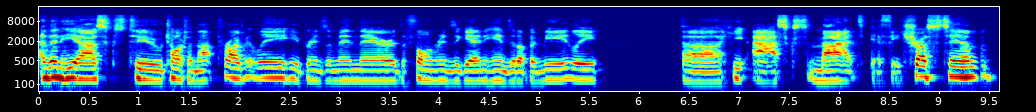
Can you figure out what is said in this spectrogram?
and then he asks to talk to Matt privately. He brings him in there. The phone rings again. He hands it up immediately. Uh, he asks Matt if he trusts him,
